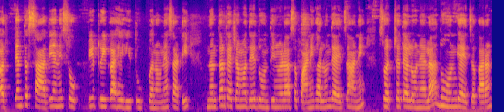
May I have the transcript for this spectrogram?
अत्यंत साधी आणि सोपी ट्रिक आहे ही तूप बनवण्यासाठी. नंतर त्याच्यामध्ये दोन तीन वेळा असं पाणी घालून द्यायचं आणि स्वच्छ त्या लोण्याला धुवून घ्यायचं. कारण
